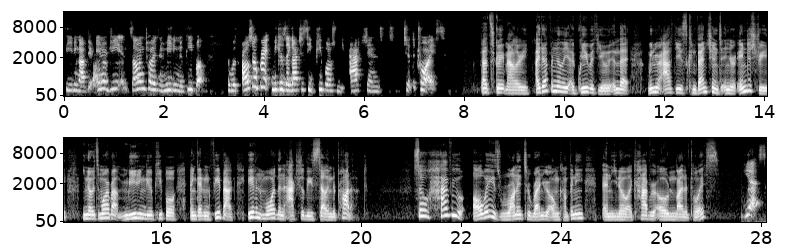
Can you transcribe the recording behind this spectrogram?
feeding off their energy and selling toys and meeting new people. It was also great because I got to see people's reactions to the toys. That's great, Mallory. I definitely agree with you in that when you're at these conventions in your industry, you know, it's more about meeting new people and getting feedback, even more than actually selling the product. So, have you always wanted to run your own company and, you know, like have your own line of toys? Yes,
